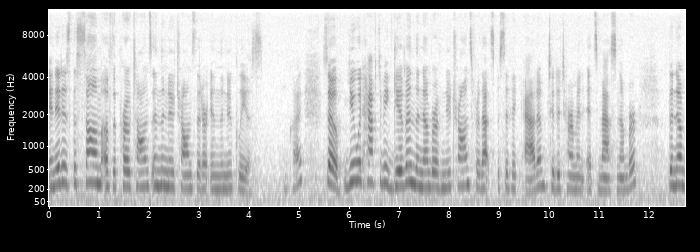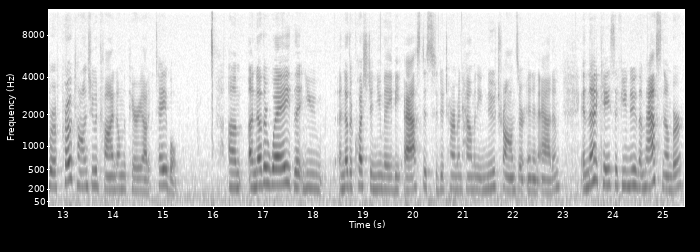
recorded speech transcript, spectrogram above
and it is the sum of the protons and the neutrons that are in the nucleus. Okay, so you would have to be given the number of neutrons for that specific atom to determine its mass number. The number of protons you would find on the periodic table. Um, another way that you, another question you may be asked is to determine how many neutrons are in an atom. In that case, if you knew the mass number,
